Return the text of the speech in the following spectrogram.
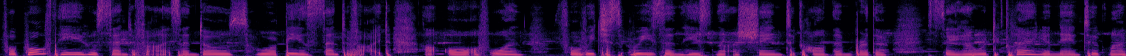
For both he who sanctifies and those who are being sanctified are all of one, for which reason he is not ashamed to call them brother, saying, I will declare your name to my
